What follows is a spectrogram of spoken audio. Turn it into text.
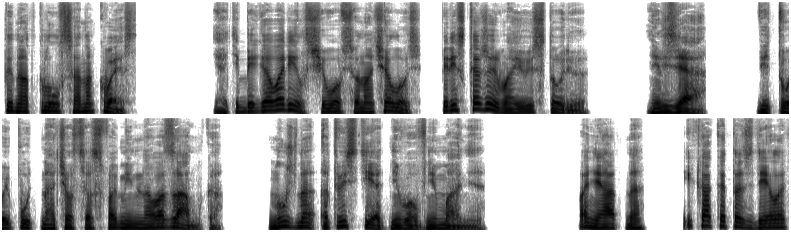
ты наткнулся на квест. Я тебе говорил, с чего все началось. Перескажи мою историю. Нельзя. Ведь твой путь начался с фамильного замка. Нужно отвести от него внимание. Понятно. И как это сделать?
